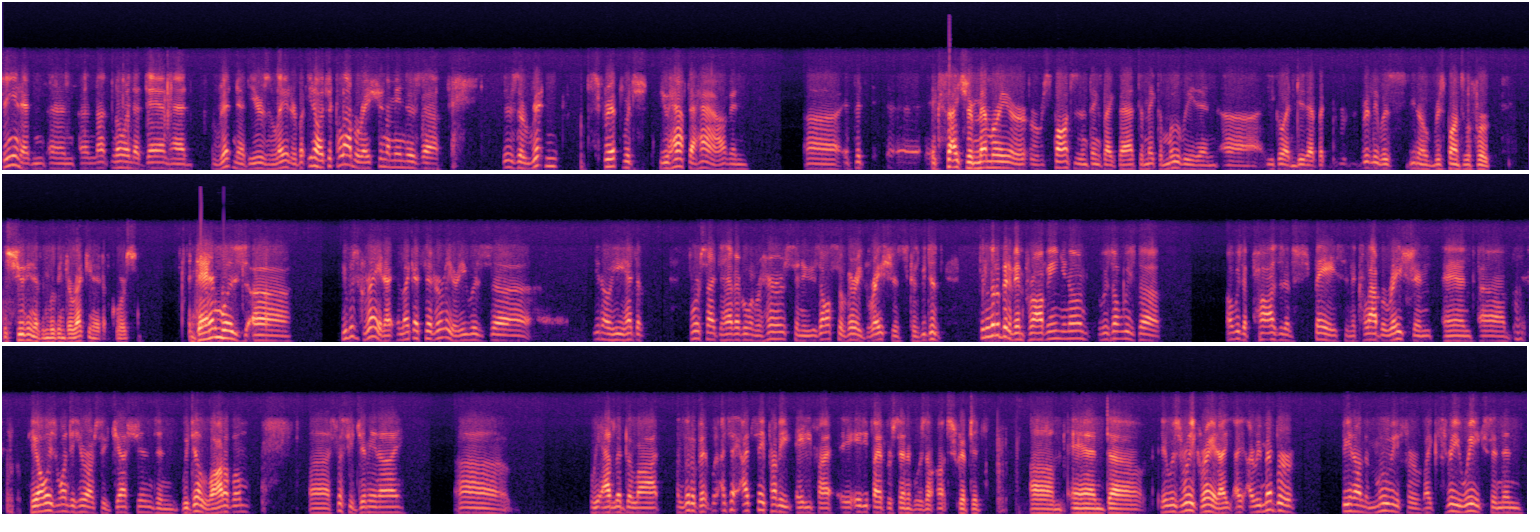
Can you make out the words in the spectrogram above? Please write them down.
seeing it and, and and not knowing that Dan had written it years later. But you know, it's a collaboration. I mean, there's a there's a written script which you have to have, and uh, if it uh, excites your memory or, or responses and things like that to make a movie, then uh, you go ahead and do that. But Ridley was, you know, responsible for the shooting of the movie and directing it, of course. Dan was, uh, he was great. I, like I said earlier, he was, uh, you know, he had the foresight to have everyone rehearse, and he was also very gracious because we did did a little bit of improvising. You know, it was always uh, always a positive space and a collaboration, and uh, he always wanted to hear our suggestions, and we did a lot of them, uh, especially Jimmy and I. Uh, we ad libbed a lot, a little bit. I'd say I'd say probably 85 percent of it was unscripted, um, and uh, it was really great. I, I I remember being on the movie for like three weeks, and then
